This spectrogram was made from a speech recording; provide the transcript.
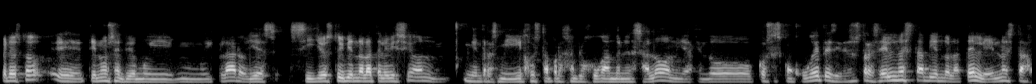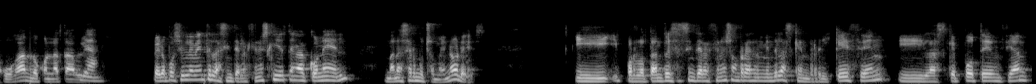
Pero esto eh, tiene un sentido muy, muy claro y es, si yo estoy viendo la televisión mientras mi hijo está, por ejemplo, jugando en el salón y haciendo cosas con juguetes y dices, ostras, él no está viendo la tele, él no está jugando con la tablet. Pero posiblemente las interacciones que yo tenga con él van a ser mucho menores. Y, por lo tanto, esas interacciones son realmente las que enriquecen y las que potencian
